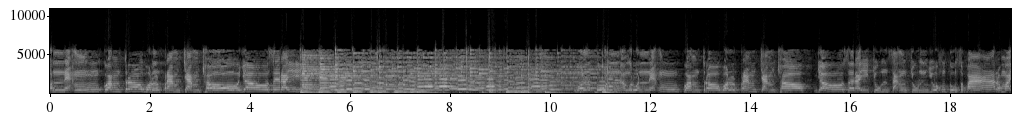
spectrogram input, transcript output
រួនអ្នកគ្រប់ត្រវល់5ចាំឈរយោសេរីវល់4អង្រួនអ្នកគ្រប់ត្រវល់5ចាំឈរយោសេរីជូនសាំងជូនយោងទួងសបារមី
